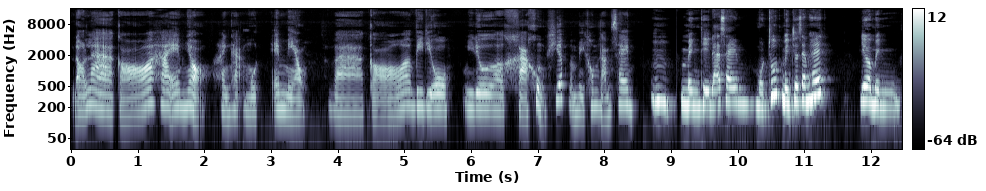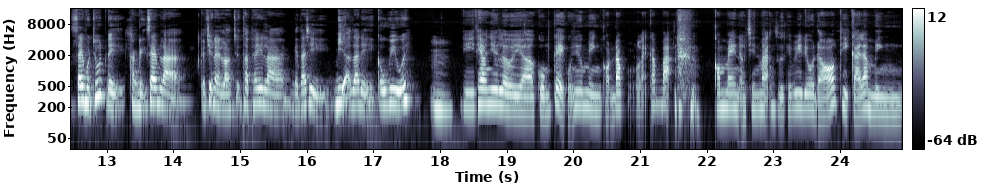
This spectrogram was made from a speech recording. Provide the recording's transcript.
Đó là có hai em nhỏ hành hạ một em mèo và có video video khá khủng khiếp mà mình không dám xem. Ừ, mình thì đã xem một chút mình chưa xem hết nhưng mà mình xem một chút để khẳng định xem là cái chuyện này là chuyện thật hay là người ta chỉ bịa ra để câu view ấy ừ. thì theo như lời à, uh, cốm kể cũng như mình có đọc lại các bạn comment ở trên mạng dưới cái video đó thì cái là mình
